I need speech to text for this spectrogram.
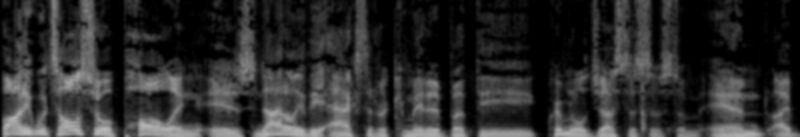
Bonnie, what's also appalling is not only the acts that are committed, but the criminal justice system. And I've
